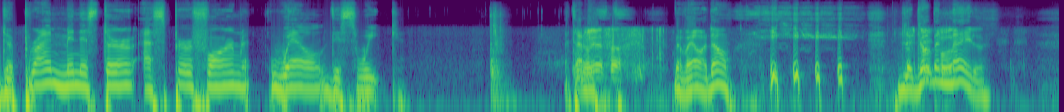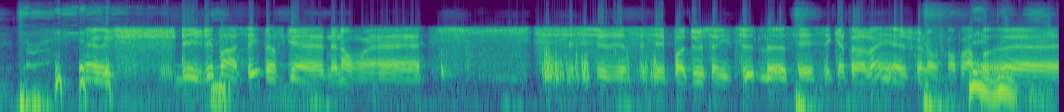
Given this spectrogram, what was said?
The Prime Minister has performed well this week. Attends. Ben voyons donc. le Globe and. Mail. Euh, je l'ai passé parce que, non, non, euh, c'est- pas deux solitudes, là, c'est c'est 80, euh, je, non, je comprends Ben pas. oui. Euh,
